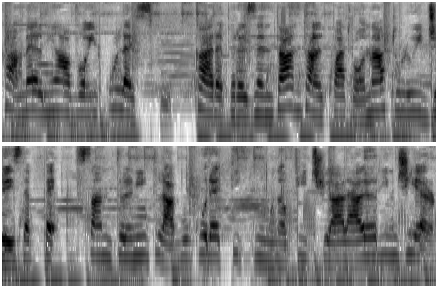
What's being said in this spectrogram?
Camelia Voiculescu, ca reprezentant al patronatului GSP, s-a întâlnit la București cu un oficial al Ringier.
